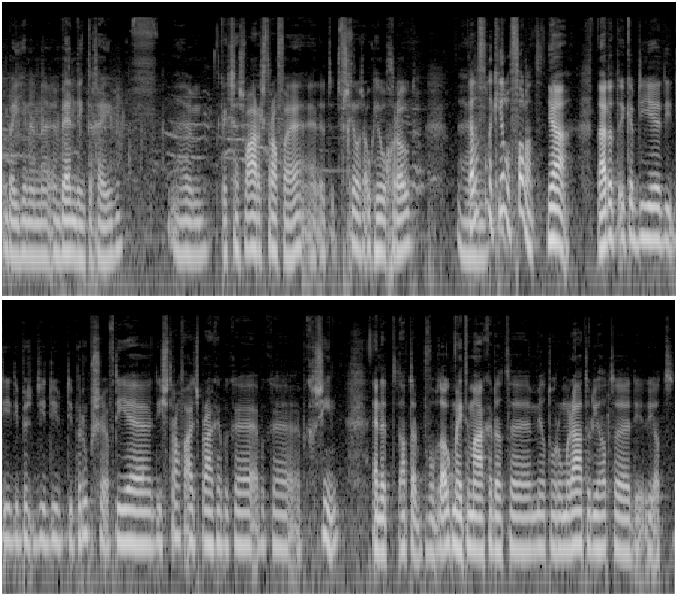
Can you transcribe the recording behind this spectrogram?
een beetje een, een wending te geven. Um, kijk, het zijn zware straffen, hè. Het, het verschil is ook heel groot. Ja, dat vond ik heel opvallend. Ja, nou, dat, ik heb die, die, die, die, die, die, die beroeps- of die, uh, die strafuitspraak heb ik, uh, heb, ik, uh, heb ik gezien. En het had er bijvoorbeeld ook mee te maken dat Milton Roemerato, die had, die, die, had,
